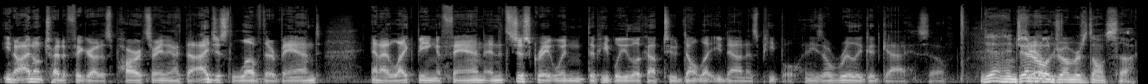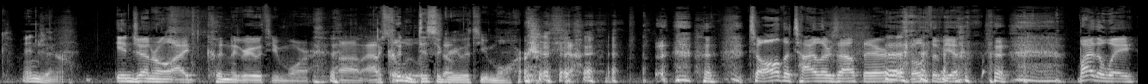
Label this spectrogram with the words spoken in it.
you know, I don't try to figure out his parts or anything like that. I just love their band, and I like being a fan. And it's just great when the people you look up to don't let you down as people. And he's a really good guy. So yeah, in general, so, yeah, drummers don't suck. In general, in general, I couldn't agree with you more. Um, I couldn't disagree so, with you more. to all the Tylers out there, both of you. By the way,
